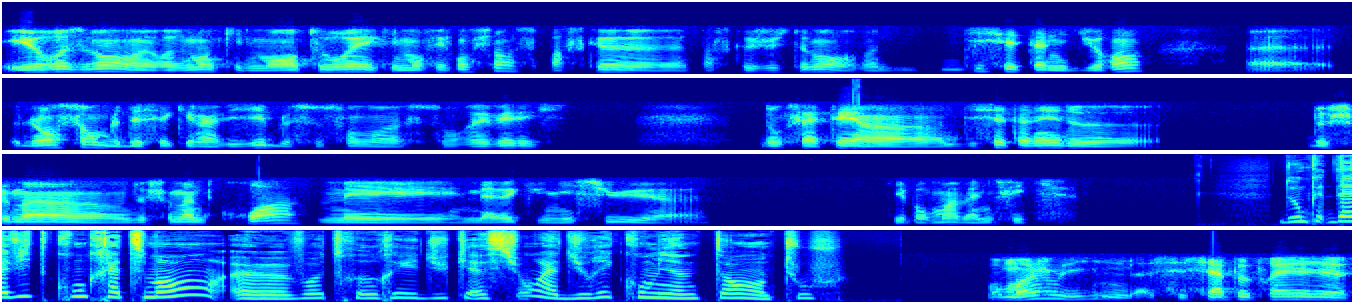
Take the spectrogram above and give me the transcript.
Et heureusement, heureusement qu'ils m'ont entouré et qu'ils m'ont fait confiance, parce que, parce que justement, 17 années durant, l'ensemble des séquelles invisibles se sont, se révélées. Donc ça a été un 17 années de, chemin, de croix, mais avec une issue qui est pour moi magnifique. Donc David, concrètement, euh, votre rééducation a duré combien de temps en tout? Pour moi, je vous dis, c'est à peu près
